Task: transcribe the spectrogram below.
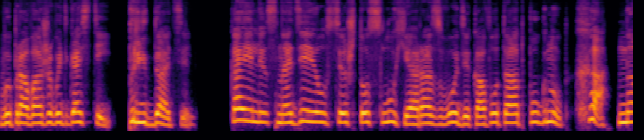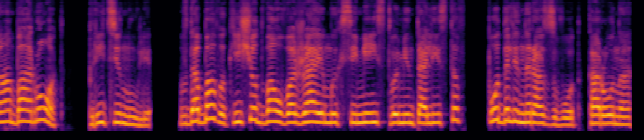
выпроваживать гостей. Предатель! Кайлис надеялся, что слухи о разводе кого-то отпугнут. Ха! Наоборот! Притянули. Вдобавок, еще два уважаемых семейства менталистов подали на развод. Корона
